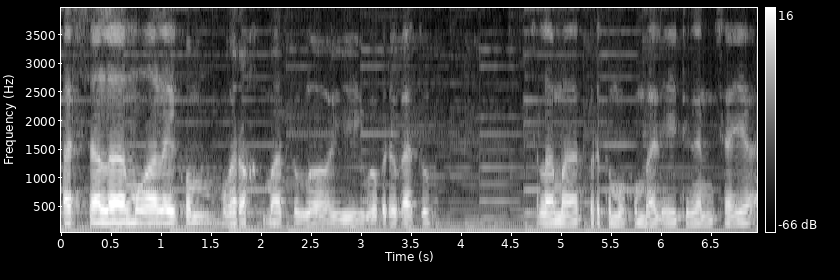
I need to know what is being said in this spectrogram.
Assalamualaikum warahmatullahi wabarakatuh. Selamat bertemu kembali dengan saya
